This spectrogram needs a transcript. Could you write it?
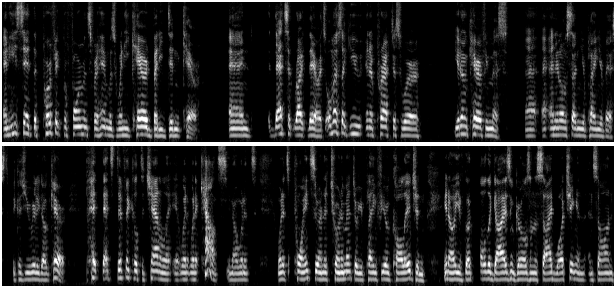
and he said the perfect performance for him was when he cared but he didn't care, and that's it right there. It's almost like you in a practice where you don't care if you miss, uh, and then all of a sudden you're playing your best because you really don't care but that's difficult to channel it when when it counts. You know, when it's when it's points or in a tournament or you're playing for your college and you know you've got all the guys and girls on the side watching and, and so on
